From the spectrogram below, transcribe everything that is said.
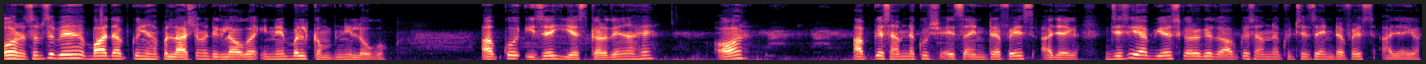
और सबसे पहले बाद आपको यहाँ पर लास्ट में दिख रहा होगा इनेबल कंपनी लोगो आपको इसे यस कर देना है और आपके सामने कुछ ऐसा इंटरफेस आ जाएगा। जैसे आप यस करोगे तो आपके सामने कुछ ऐसा इंटरफेस आ जाएगा।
